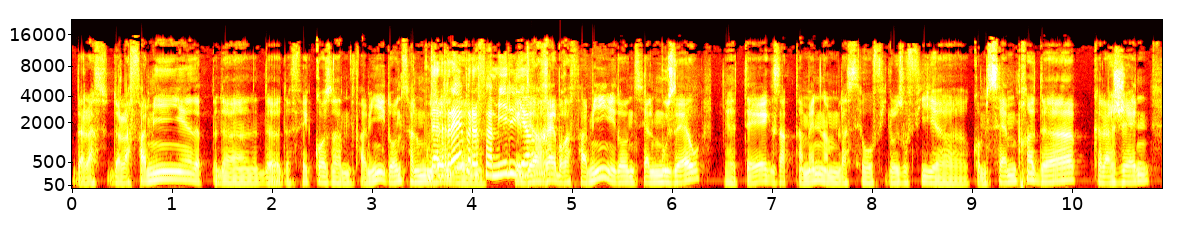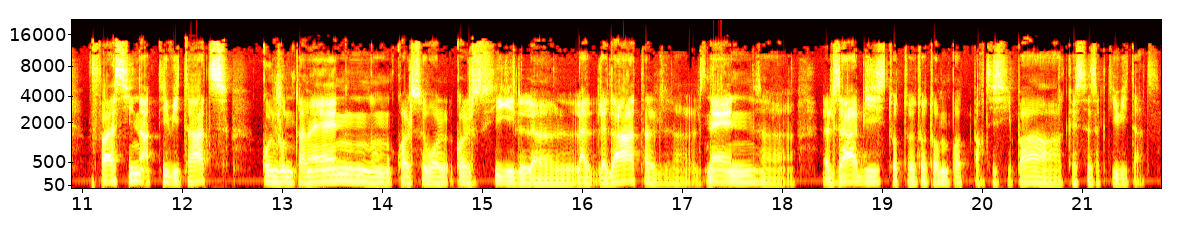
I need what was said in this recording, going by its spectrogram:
de la, de la famille, de, de, de, de fer coses en famille. Doncs el museu de rebre de, família. De rebre família. Doncs el museu té exactament amb la seva filosofia, com sempre, de que la gent facin activitats conjuntament, qualsevol, qual sigui l'edat, els, els nens, eh, els avis, tot, tothom pot participar a aquestes activitats.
